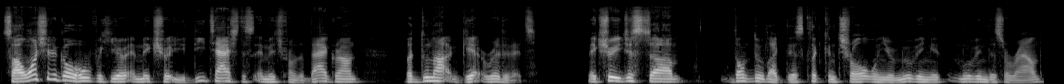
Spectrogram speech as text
So I want you to go over here and make sure you detach this image from the background, but do not get rid of it. Make sure you just um, don't do like this. Click control when you're moving it, moving this around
